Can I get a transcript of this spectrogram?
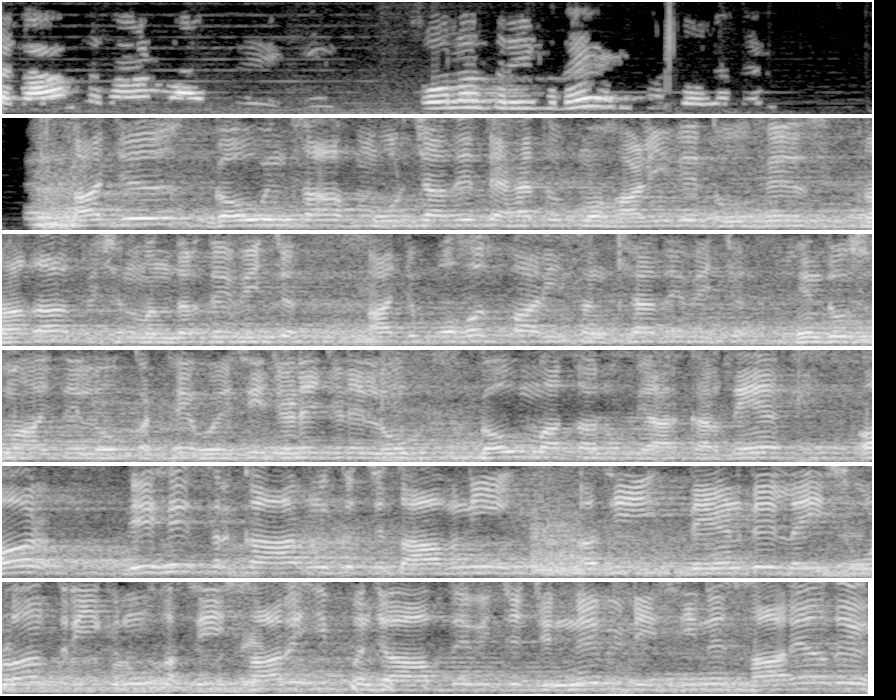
ਲਗਾਮ ਲਗਾਉਣ ਵਾਸਤੇ ਹੀ 16 ਤਰੀਕ ਦੇ ਅੰਦੋਲਨ ਦੇ ਅੱਜ ਗਊ ਇਨਸਾਫ ਮੋਰਚਾ ਦੇ ਤਹਿਤ ਮੋਹਾਲੀ ਦੇ ਦੋ ਫੇਜ਼ ਰਾਧਾ ਕ੍ਰਿਸ਼ਨ ਮੰਦਿਰ ਦੇ ਵਿੱਚ ਅੱਜ ਬਹੁਤ ਭਾਰੀ ਸੰਖਿਆ ਦੇ ਵਿੱਚ ਹਿੰਦੂ ਸਮਾਜ ਦੇ ਲੋਕ ਇਕੱਠੇ ਹੋਏ ਸੀ ਜਿਹੜੇ ਜਿਹੜੇ ਲੋਕ ਗਊ ਮਾਤਾ ਨੂੰ ਪਿਆਰ ਕਰਦੇ ਆ। ਔਰ ਇਹ ਸਰਕਾਰ ਨੂੰ ਇੱਕ ਚੇਤਾਵਨੀ ਅਸੀਂ ਦੇਣ ਦੇ ਲਈ 16 ਤਰੀਕ ਨੂੰ ਅਸੀਂ ਸਾਰੇ ਹੀ ਪੰਜਾਬ ਦੇ ਵਿੱਚ ਜਿੰਨੇ ਵੀ ਡੀਸੀ ਨੇ ਸਾਰਿਆਂ ਦੇ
